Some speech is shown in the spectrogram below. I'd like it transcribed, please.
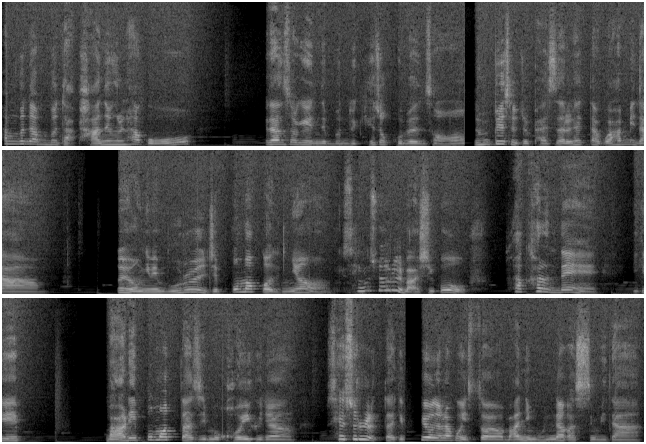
한 분 한 분 다 반응을 하고 계단석에 있는 분들 계속 보면서 눈빛을 좀 발사를 했다고 합니다. 또 영님이 물을 이제 뿜었거든요. 생수를 마시고 팍 하는데 이게 말이 뿜었다지 뭐 거의 그냥 세수를 했다 이 표현을 하고 있어요. 많이 못 나갔습니다.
